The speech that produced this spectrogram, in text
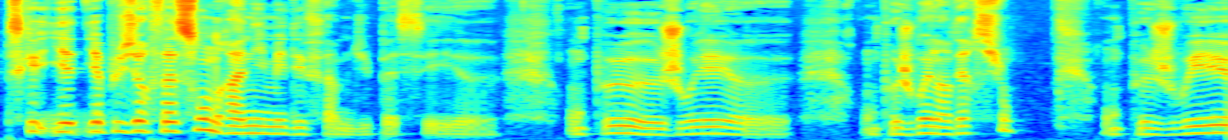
parce qu'il y, a plusieurs façons de ranimer des femmes du passé. Euh, on peut jouer, on peut jouer l'inversion, on peut jouer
